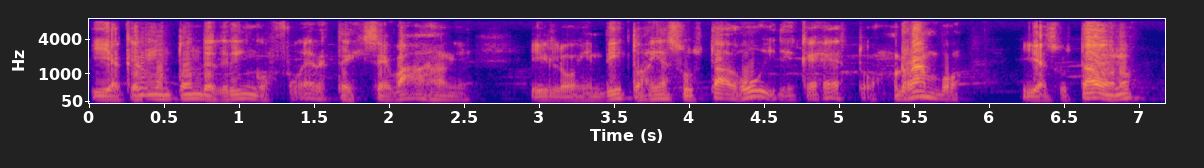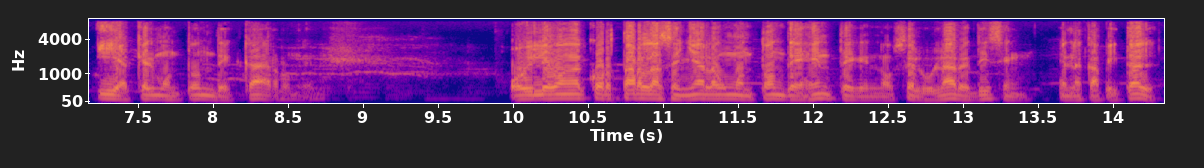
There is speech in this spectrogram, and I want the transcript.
Y aquel montón de gringos fuertes y se bajan y, los inditos ahí asustados, uy, ¿de qué es esto? Rambo. Y asustados, ¿no? Y aquel montón de carros. Hoy le van a cortar la señal a un montón de gente en los celulares, dicen, en la capital.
